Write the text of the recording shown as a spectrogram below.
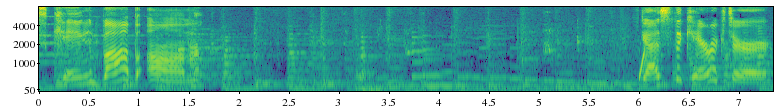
It's King Bob-omb. Um. Guess the character.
